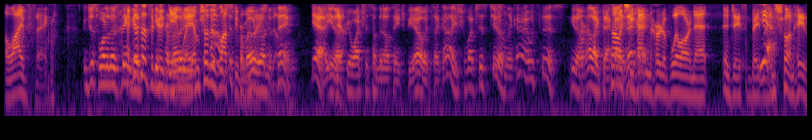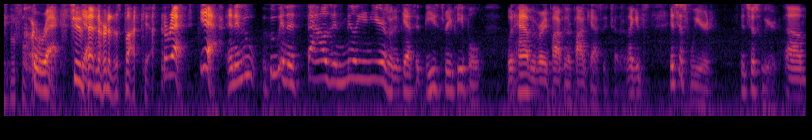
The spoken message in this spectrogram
a live thing. Just one of those things. I guess that that's a good promoted- gateway. I'm sure there's Well, lots of people promoted on the thing. Yeah, you know, Yeah. if you're watching something else on HBO, it's like, oh, you should watch this too. I'm like, all right, what's this? You know, I like that. It's not guy, like she guy. hadn't heard of Will Arnett and Jason Bateman Yeah. and Sean Hayes before. Correct. She just Yes. hadn't heard of this podcast. Correct. Yeah. And who who in a thousand million years would have guessed that these three people would have a very popular podcast with each other? Like it's it's just weird. It's just weird. Um,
